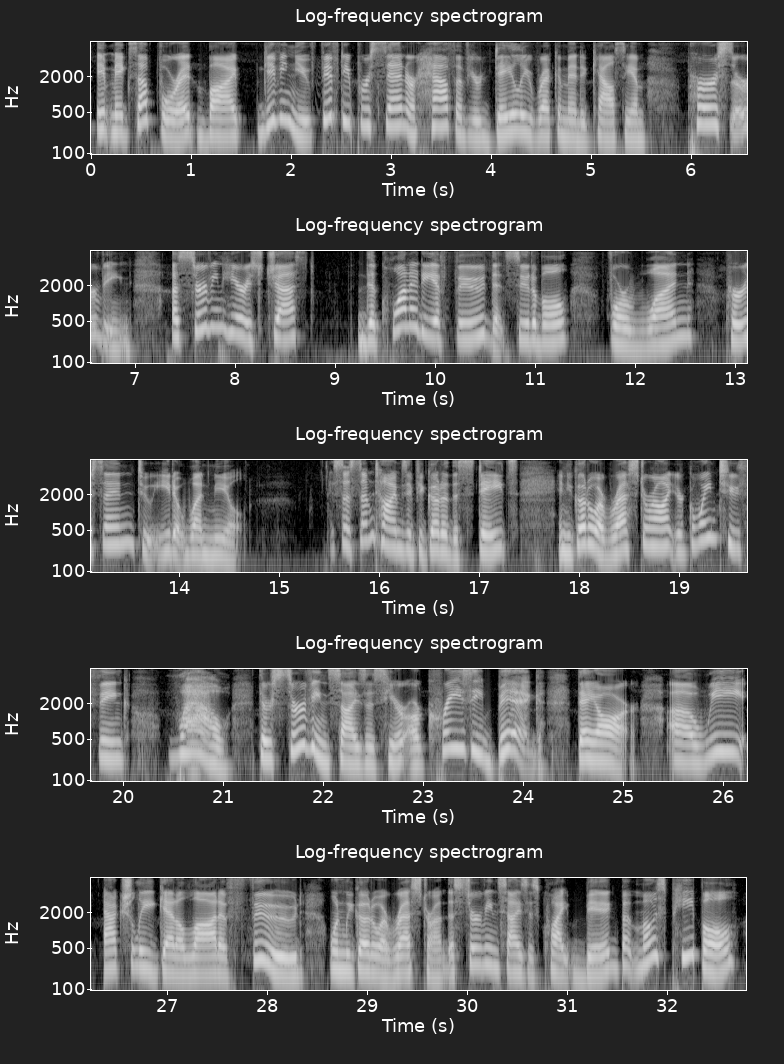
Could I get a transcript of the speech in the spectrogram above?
it makes up for it by giving you 50% or half of your daily recommended calcium per serving. A serving here is just the quantity of food that's suitable for one person to eat at one meal. So sometimes if you go to the States and you go to a restaurant, you're going to think, Wow, their serving sizes here are crazy big. They are. Uh, we actually get a lot of food when we go to a restaurant. The serving size is quite big, but most people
